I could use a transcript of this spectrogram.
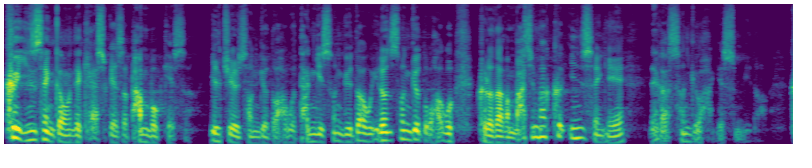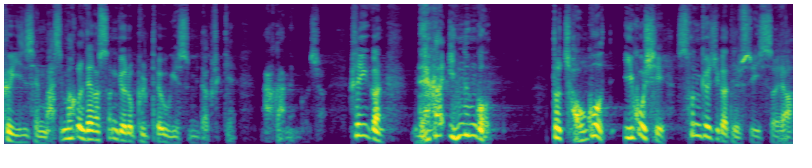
그 인생 가운데 계속해서 반복해서 일주일 선교도 하고 단기 선교도 하고 이런 선교도 하고 그러다가 마지막 그 인생에 내가 선교하겠습니다. 그 인생 마지막을 내가 선교로 불태우겠습니다. 그렇게 나가는 거죠. 그러니까 내가 있는 곳, 또 저곳, 이곳이 선교지가 될 수 있어야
